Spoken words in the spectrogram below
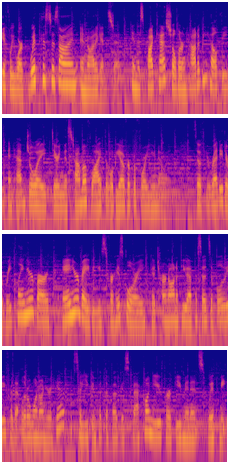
if we work with His design and not against it. In this podcast, you'll learn how to be healthy and have joy during this time of life that will be over before you know it. So if you're ready to reclaim your birth and your babies for His glory, go turn on a few episodes of Bluey for that little one on your hip so you can put the focus back on you for a few minutes with me.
